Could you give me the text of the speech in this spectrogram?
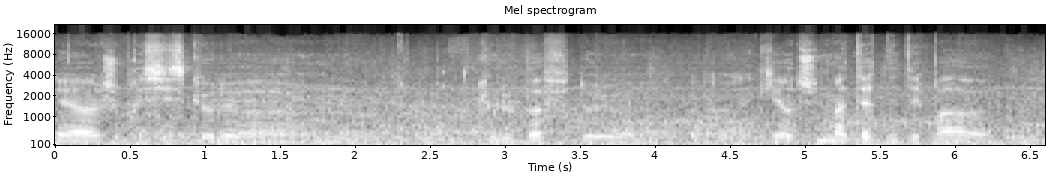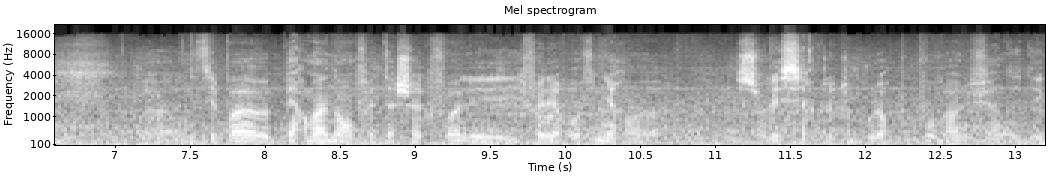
Et euh, je précise que le, que le buff de, euh, qui est au-dessus de ma tête n'était pas, euh, n'était pas permanent en fait à chaque fois, il fallait revenir sur les cercles de couleur pour pouvoir lui faire des dégâts.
